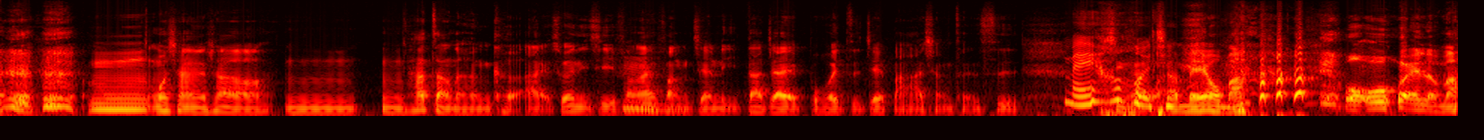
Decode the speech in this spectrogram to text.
嗯，我想一下哦，嗯嗯，它长得很可爱，所以你其实放在房间里，大家也不会直接把它想成是没有没有吗？我误会了吗？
